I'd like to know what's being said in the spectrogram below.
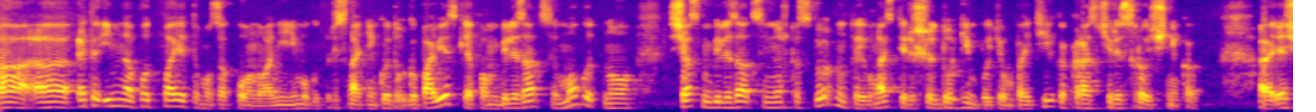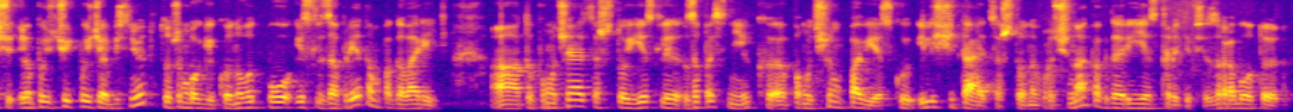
А, а, это именно вот по этому закону они не могут прислать никакой другой повестки, а по мобилизации могут, но сейчас мобилизация немножко свернута, и власти решили другим путем пойти, как раз через срочников. А, я, чуть позже объясню эту тоже логику, но вот по, если запретом поговорить, то получается, что если запасник э, получил повестку или считается, что она вручена, когда реестры эти все заработают,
